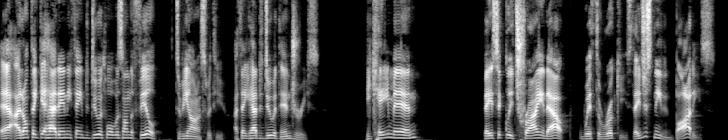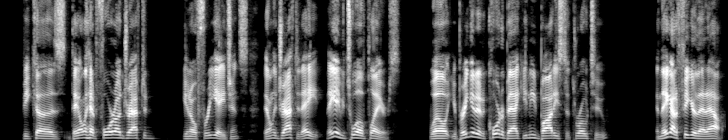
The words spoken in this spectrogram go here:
I don't think it had anything to do with what was on the field. To be honest with you, I think it had to do with injuries. He came in basically trying it out with the rookies. They just needed bodies because they only had four undrafted, you know, free agents. They only drafted eight. They gave you 12 players. Well, you bring it in a quarterback, you need bodies to throw to, and they got to figure that out.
